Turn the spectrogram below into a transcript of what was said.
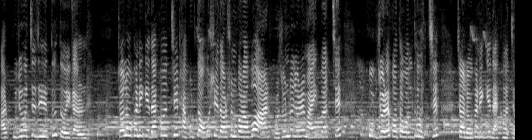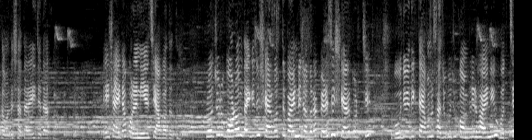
আর পুজো হচ্ছে যেহেতু, তো ওই কারণে। চলো ওখানে গিয়ে দেখা হচ্ছে, ঠাকুর তো অবশ্যই দর্শন করাবো। আর প্রচণ্ড জোরে মাইক বাজছে, খুব জোরে কথা বলতে হচ্ছে। চলো ওখানে গিয়ে দেখা হচ্ছে তোমাদের সাথে। আর এই যে দেখো, এই শাড়িটা পরে নিয়েছি আপাতত। প্রচুর গরম, তাই কিছু শেয়ার করতে পারিনি, যতটা পেরেছি শেয়ার করছি। বৌদি ওই দিকটা এখনও সাজুগুজু কমপ্লিট হয়নি, হচ্ছে।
